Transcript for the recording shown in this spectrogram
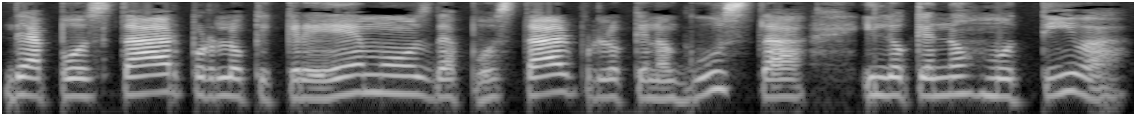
de apostar por lo que creemos, de apostar por lo que nos gusta y lo que nos motiva.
